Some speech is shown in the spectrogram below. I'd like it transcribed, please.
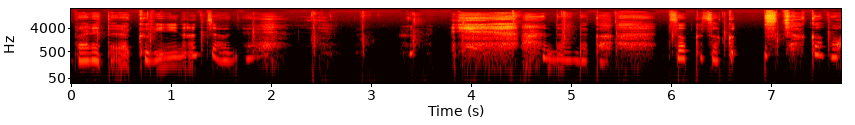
バレたらクビになっちゃうね。なんだかゾクゾクしちゃうかも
